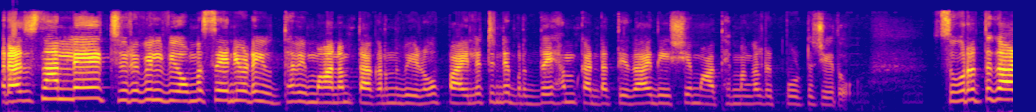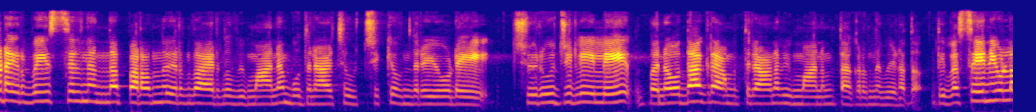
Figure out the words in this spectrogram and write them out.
രാജസ്ഥാനിലെ ചുരുവിൽ വ്യോമസേനയുടെ യുദ്ധവിമാനം തകർന്നു വീണു. പൈലറ്റിന്റെ മൃതദേഹം കണ്ടെത്തിയതായി ദേശീയ മാധ്യമങ്ങൾ റിപ്പോർട്ട് ചെയ്തു. സൂറത്ത്ഗാഡ് എയർബേസിൽ നിന്ന് പറന്നുയർന്നതായിരുന്നു വിമാനം. ബുധനാഴ്ച ഉച്ചയ്ക്ക് ഒന്നരയോടെ ചുരു ജില്ലയിലെ ബനോദ ഗ്രാമത്തിലാണ് വിമാനം തകർന്നു വീണത്. ദിവസേനയുള്ള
